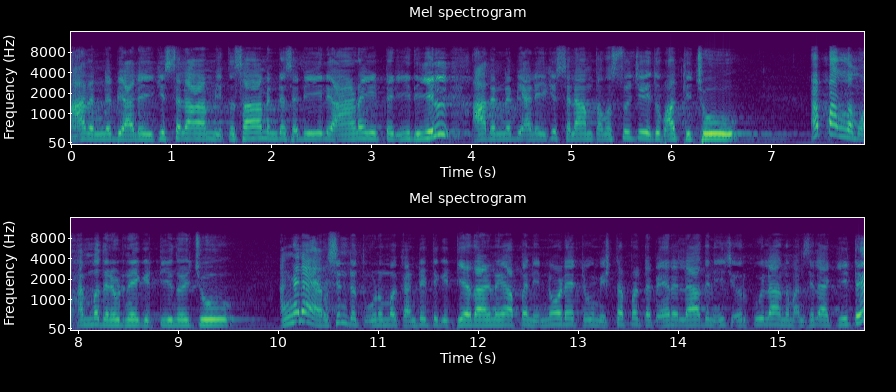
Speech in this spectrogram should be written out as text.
ആദൻ നബി അലൈഹിസ്സലാം ഇഖ്സാമിന്റെ സബിയിൽ ആണയിട്ട രീതിയിൽ ആദൻ നബി അലൈഹിസ്സലാം തവസ്സുൽ ചെയ്തു പ്രാർത്ഥിച്ചു. അപ്പൊ അല്ല മുഹമ്മദ് എവിടുന്നേ കിട്ടിയെന്ന് ചോദിച്ചു. അങ്ങനെ അർഷിന്റെ തൂണുമ്മ കണ്ടിട്ട് കിട്ടിയതാണ്. അപ്പൻ എന്നോട് ഏറ്റവും ഇഷ്ടപ്പെട്ട പേരല്ലാതെ നീ ചേർക്കൂല എന്ന് മനസ്സിലാക്കിയിട്ട്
